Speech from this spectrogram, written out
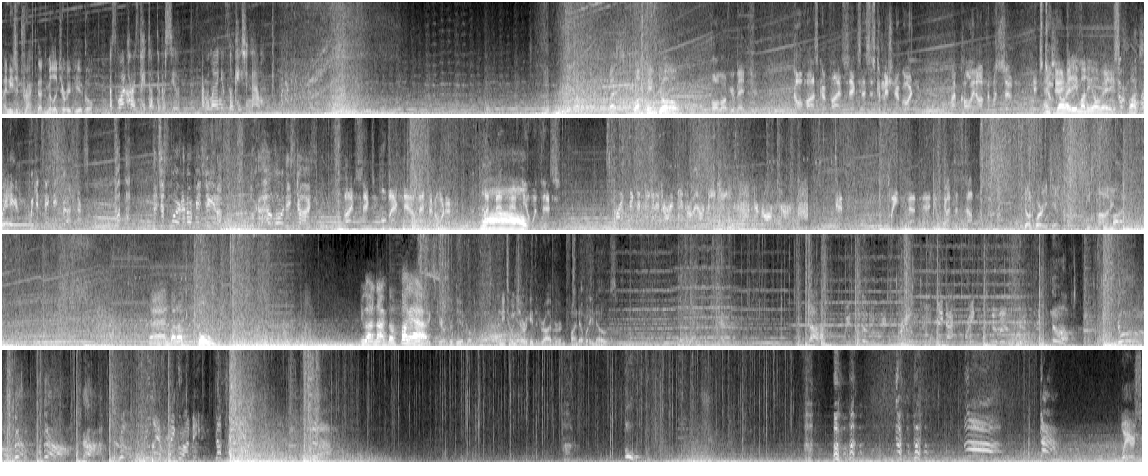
I need to track that military vehicle. A squad car has picked up the pursuit. I'm relaying its location now. Let's fucking go. Call off your men. Golf Oscar 5-6, this is Commissioner Gordon. I'm calling off the pursuit. It's And too she's dangerous. already muddy already. For fuck's right sake. here. We can 5-6, pull back now. That's an order. Let Batman No! deal with this. 5-6 has taken a direct hit from an RPG. They're gone, sir. Tim, please, Batman, you've got to stop them. Don't worry, Jim. He's mine. Come on. And bada boom! You got knocked the fuck out! Takes care of the vehicle. I need to interrogate the driver and find out what he knows. Stay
